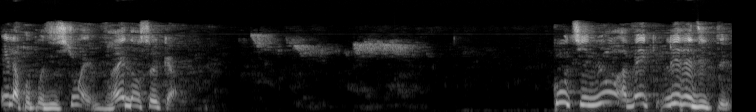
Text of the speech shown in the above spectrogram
Et la proposition est vraie dans ce cas. Continuons avec l'hérédité.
